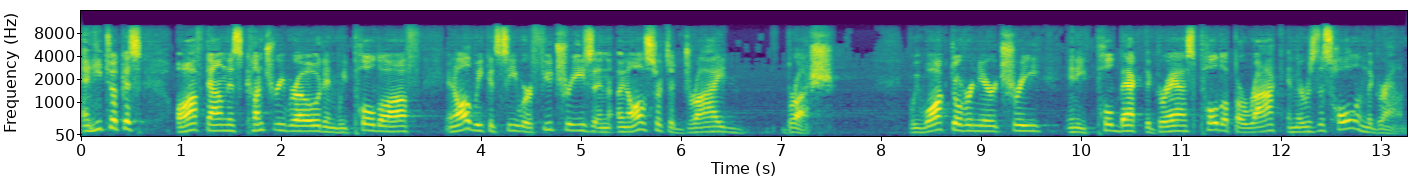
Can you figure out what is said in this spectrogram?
And he took us off down this country road, and we pulled off, and all we could see were a few trees and, and all sorts of dried brush. We walked over near a tree, and he pulled back the grass, pulled up a rock, and there was this hole in the ground.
